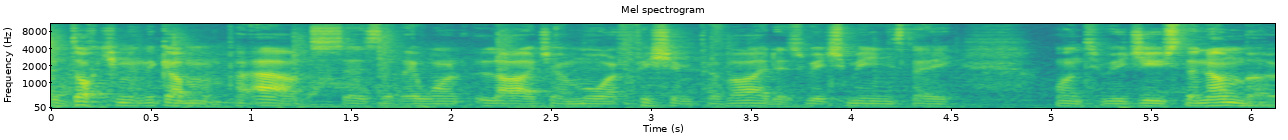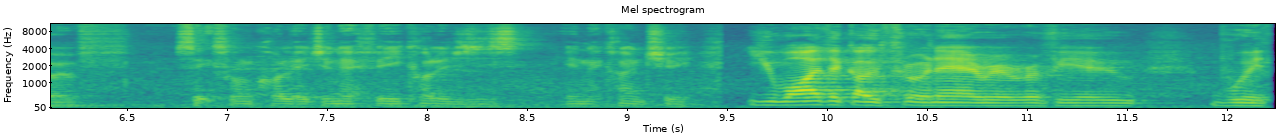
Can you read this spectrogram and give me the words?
The document the government put out says that they want larger, more efficient providers, which means they want to reduce the number of sixth form college and FE colleges in the country. You either go through an area review with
